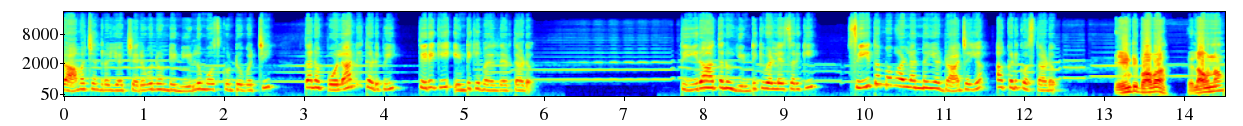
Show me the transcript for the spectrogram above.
రామచంద్రయ్య చెరువు నుండి నీళ్ళు మోసుకుంటూ వచ్చి తన పొలాన్ని తడిపి తిరిగి ఇంటికి బయలుదేరతాడు. తీరా అతను ఇంటికి వెళ్ళేసరికి సీతమ్మ వాళ్ళన్నయ్య రాజయ్య అక్కడికొస్తాడు. ఏంటి బావా ఎలా ఉన్నావు?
